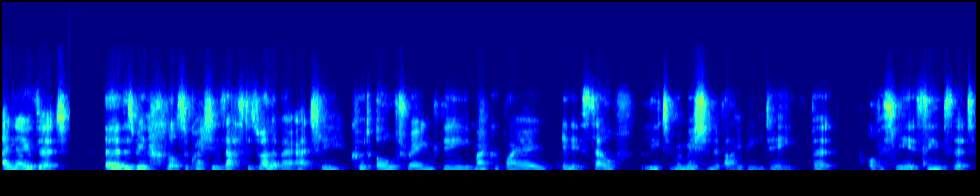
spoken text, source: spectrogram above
I know that uh, there's been lots of questions asked as well about actually could altering the microbiome in itself lead to remission of IBD, but obviously it seems that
